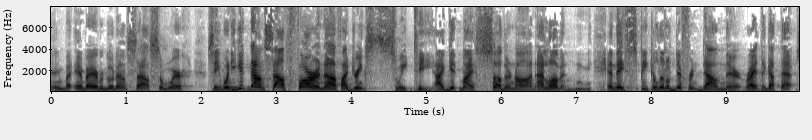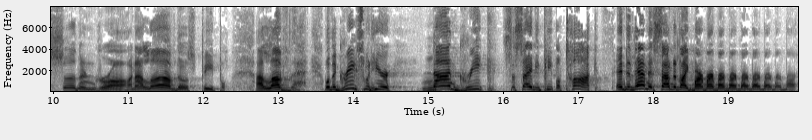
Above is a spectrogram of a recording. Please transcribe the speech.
Anybody, anybody ever go down south somewhere? See, when you get down south far enough, I drink sweet tea. I get my southern on. I love it. And they speak a little different down there, right? They got that southern draw, and I love those people. I love that. Well, the Greeks would hear non Greek society people talk, and to them it sounded like bar, bar, bar, bar, bar, bar, bar, bar, bar.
